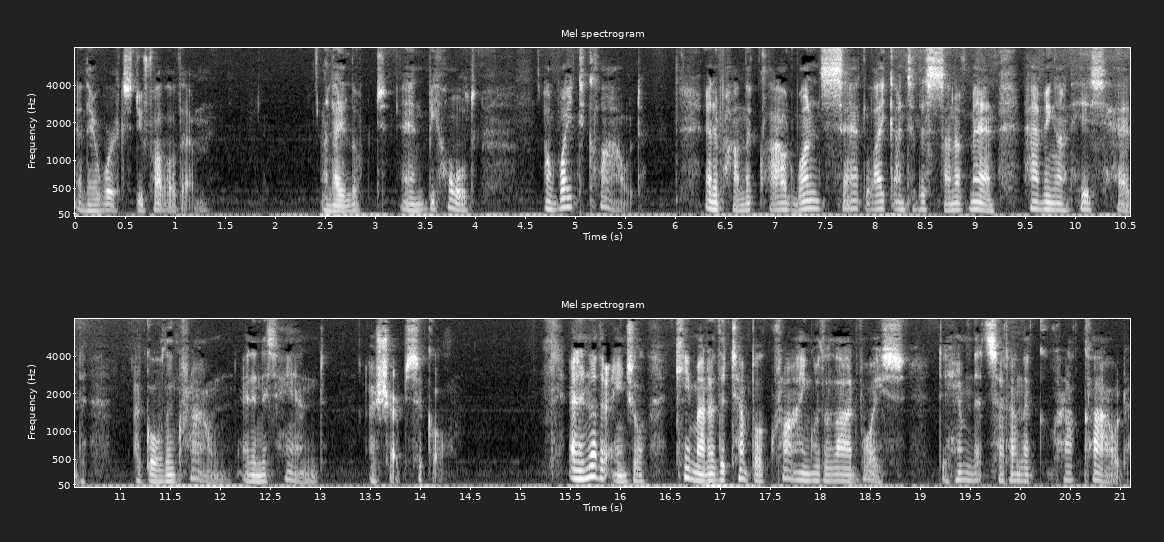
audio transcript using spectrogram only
and their works do follow them. And I looked, and behold, a white cloud, and upon the cloud one sat like unto the Son of Man, having on his head a golden crown, and in his hand a sharp sickle. And another angel came out of the temple, crying with a loud voice to him that sat on the cloud,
